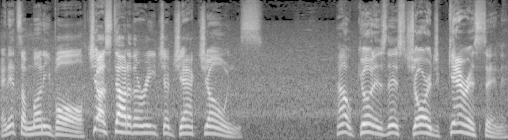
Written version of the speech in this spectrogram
And it's a money ball just out of the reach of Jack Jones. How good is this George Garrison?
